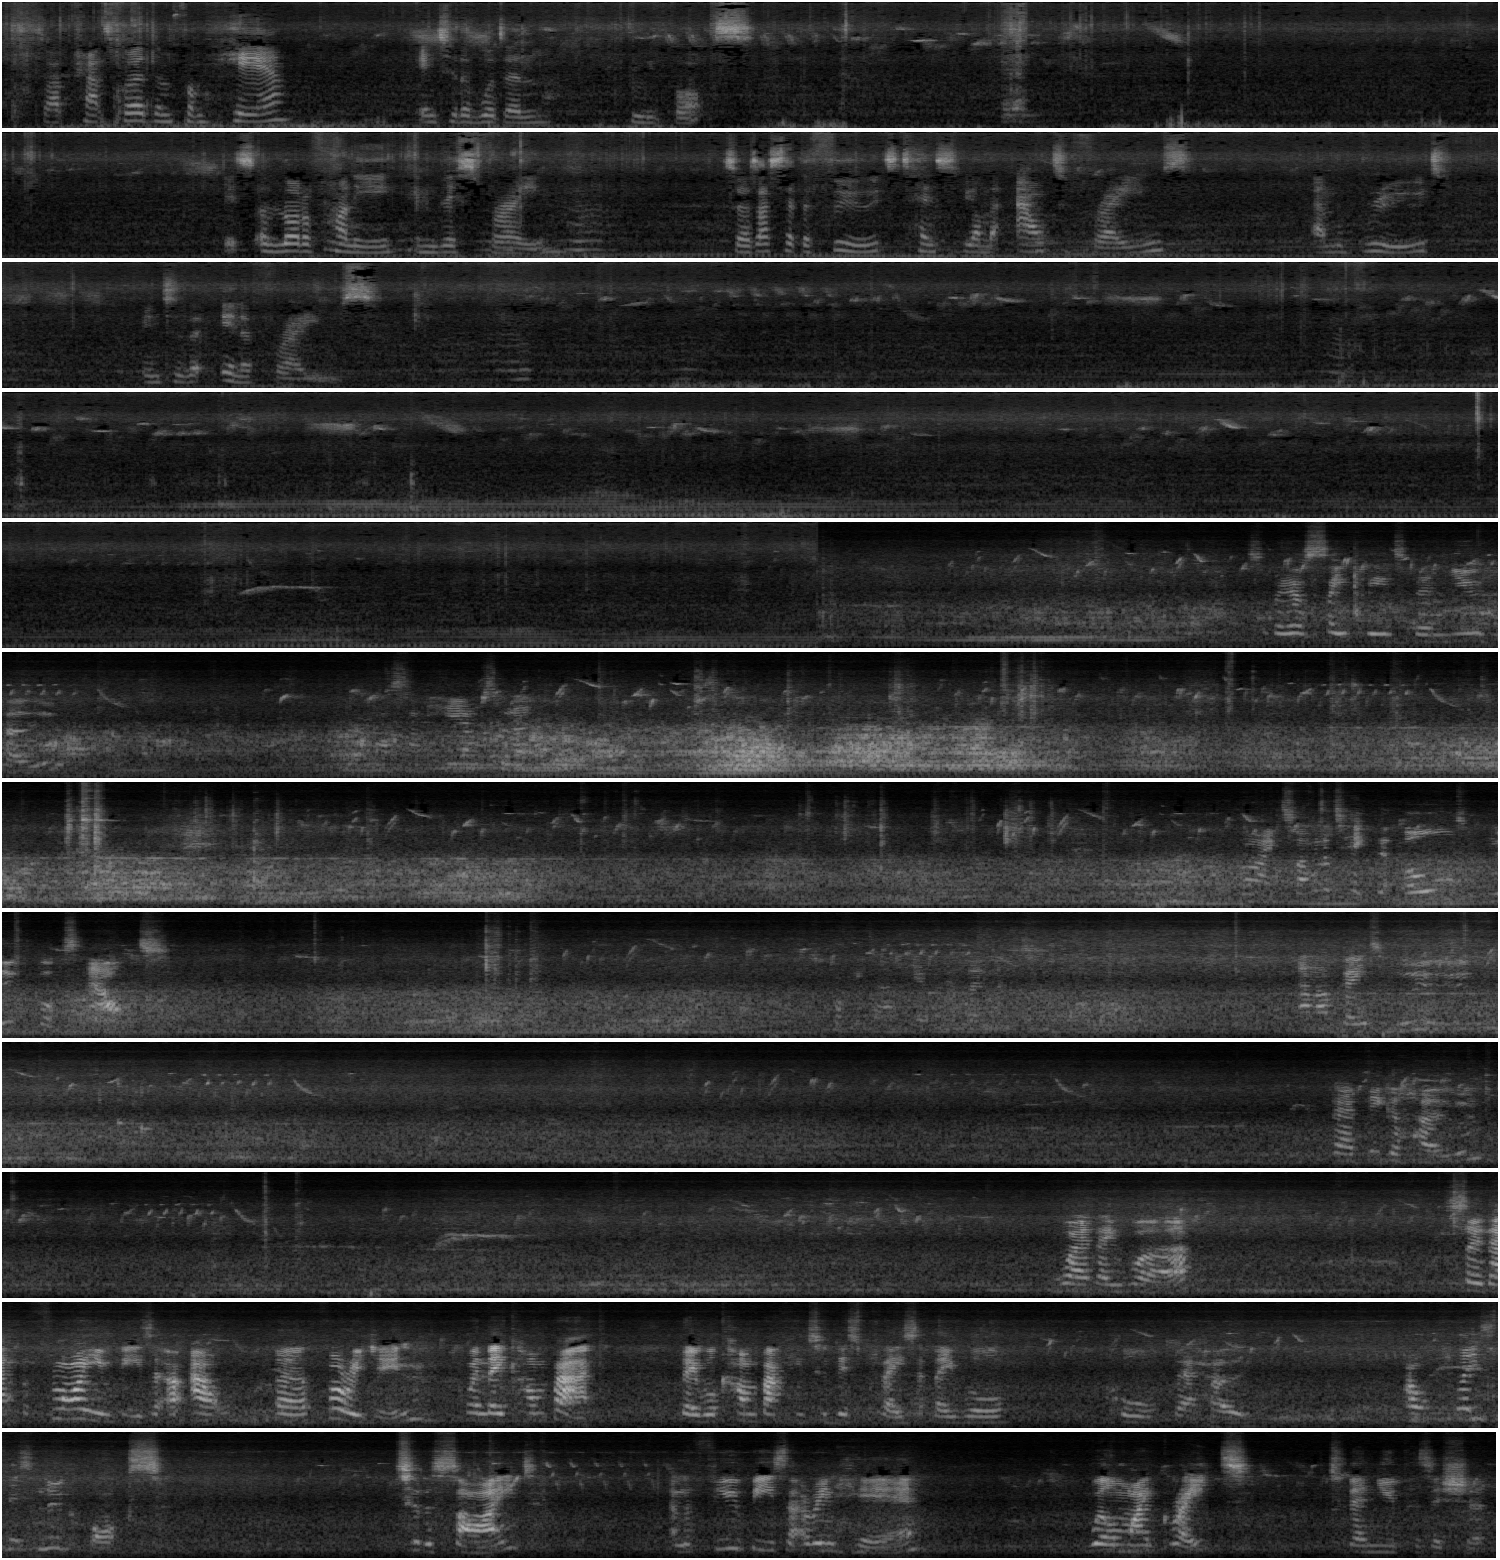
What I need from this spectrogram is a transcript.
So I've transferred them from here into the wooden brood box. It's a lot of honey in this frame. So as I said, the food tends to be on the outer frames and the brood into the inner frames. They are safely into their new home. Whilst here, I'm just going to Right, so I'm going to take the old nuc box out. Going to move. Their bigger home. Where they were. So that the flying bees that are out uh, foraging. When they come back they will come back into this place that they will call their home. I'll place this nuc box to the side and the few bees that are in here will migrate to their new position.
